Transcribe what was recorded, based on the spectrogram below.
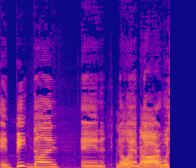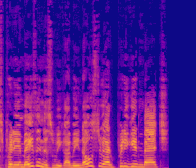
And Pete Dunne and Noam Dar. Was pretty amazing this week. I mean, those two had a pretty good match.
